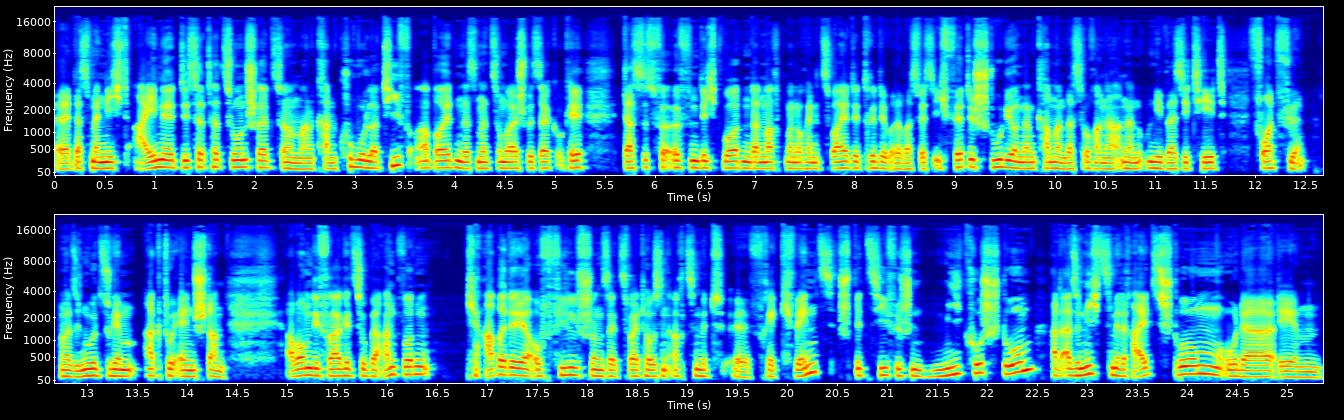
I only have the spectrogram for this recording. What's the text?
dass man nicht eine Dissertation schreibt, sondern man kann kumulativ arbeiten, dass man zum Beispiel sagt, okay, das ist veröffentlicht worden, dann macht man noch eine zweite, dritte oder was weiß ich, vierte Studie und dann kann man das auch an einer anderen Universität fortführen. Also nur zu dem aktuellen Stand. Aber um die Frage zu beantworten, ich arbeite ja auch viel schon seit 2018 mit äh, frequenzspezifischen Mikrostrom, hat also nichts mit Reizstrom oder dem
